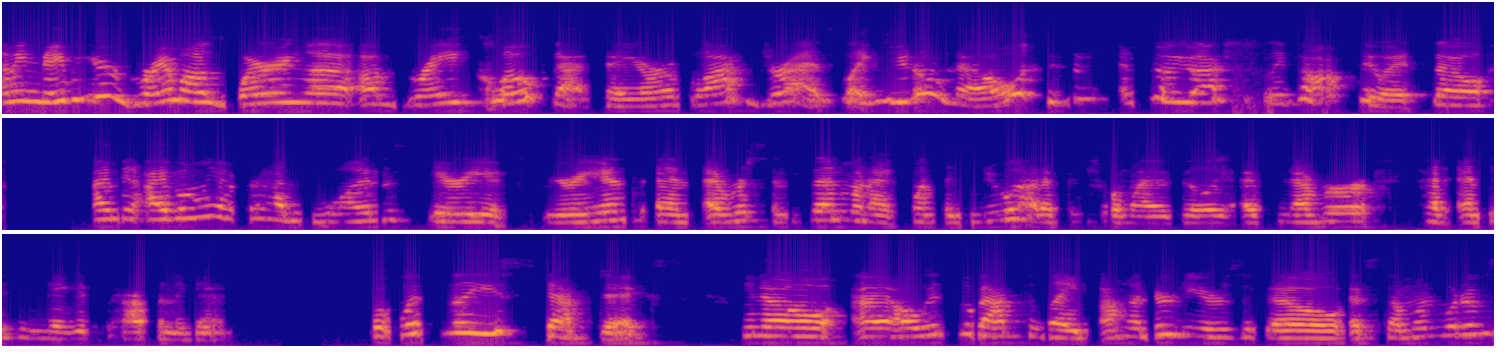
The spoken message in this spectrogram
I mean, maybe your grandma's wearing a, a gray cloak that day or a black dress. Like you don't know until you actually talk to it. So I mean, I've only ever had one scary experience, and ever since then, when I once I knew how to control my ability, I've never had anything negative happen again. But with the skeptics, you know, I always go back to like a hundred years ago. If someone would have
